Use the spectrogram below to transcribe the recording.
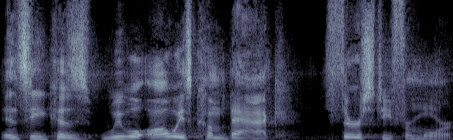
And see, because we will always come back thirsty for more.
